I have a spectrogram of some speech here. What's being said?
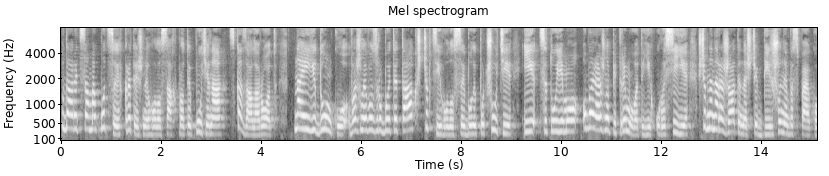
вдарить саме по цих критичних голосах проти Путіна, сказала Рот. На її думку, важливо зробити так, щоб ці голоси були почуті, і цитуємо обережно підтримувати їх у Росії, щоб не наражати на ще більшу небезпеку.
